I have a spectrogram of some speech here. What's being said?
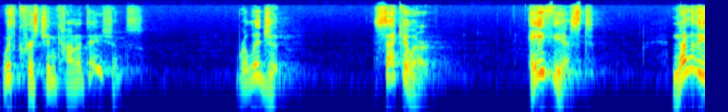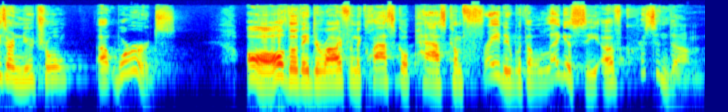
with Christian connotations religion, secular, atheist. None of these are neutral uh, words. All, though they derive from the classical past, come freighted with a legacy of Christendom.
